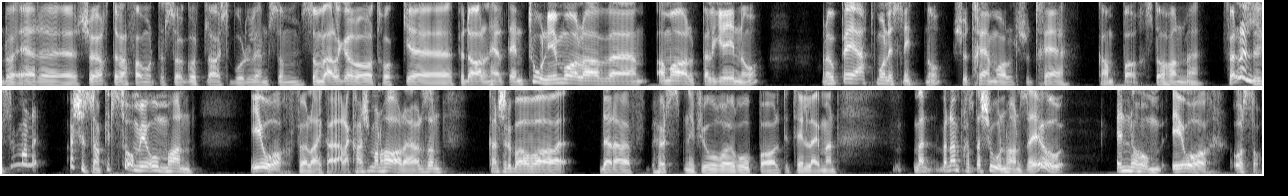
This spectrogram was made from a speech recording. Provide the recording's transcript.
Da er det kjørt, i hvert fall mot et så godt lag som Bodø-Glimt, som, som velger å tråkke pedalen helt inn. To nye mål av uh, Amal Pellegrino. Han er oppe i ett mål i snitt nå. 23 mål, 23 kamper står han med. Føler liksom, Man har ikke snakket så mye om han i år, føler jeg. Eller kanskje man har det. Eller sånn, kanskje det bare var det der høsten i fjor og Europa og alt i tillegg, men, men, men den prestasjonen hans er jo enorm i år også.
